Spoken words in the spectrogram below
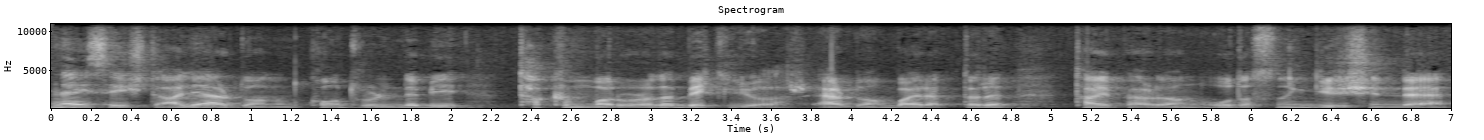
Neyse işte Ali Erdoğan'ın kontrolünde bir takım var orada bekliyorlar. Erdoğan bayrakları Tayyip Erdoğan'ın odasının girişinde.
